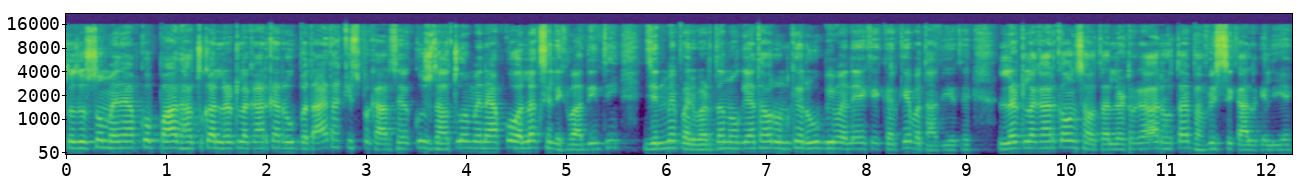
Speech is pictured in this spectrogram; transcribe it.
तो दोस्तों, मैंने आपको पा धातु का लट लकार का रूप बताया था, किस प्रकार से? कुछ धातुएँ मैंने आपको अलग से लिखवा दी थी, जिनमें परिवर्तन हो गया था और उनके रूप भी मैंने एक एक करके बता दिए थे। लट लकार कौन सा होता है? लट लकार होता है भविष्य काल के लिए।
